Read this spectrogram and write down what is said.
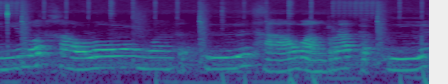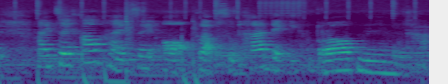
ทีนี้ลดเข่าลงวางกับพื้นเท้าวางราบกับพื้น หายใจเข้าหายใจออกกลับสู่ท่าเด็กอีกรอบหนึ่งค่ะ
